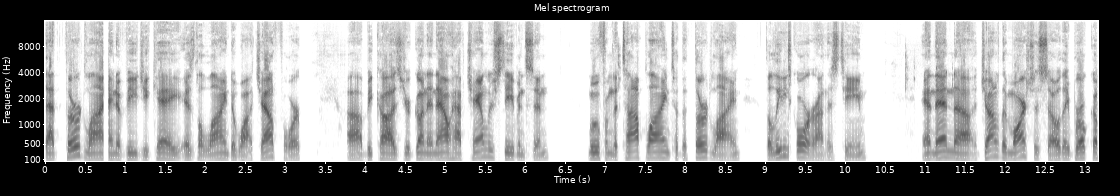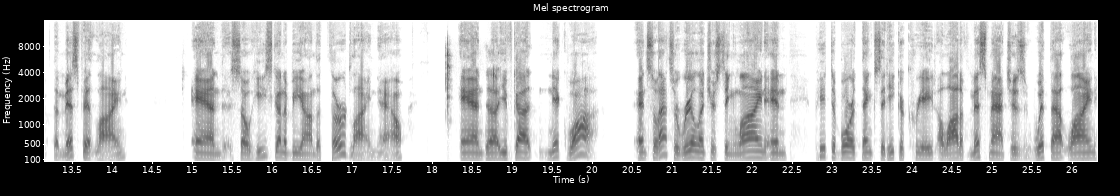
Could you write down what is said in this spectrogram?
that third line of VGK is the line to watch out for uh, because you're going to now have Chandler Stephenson, moved from the top line to the third line, the leading scorer on this team. And then uh, Jonathan Marchessault, they broke up the misfit line. And so he's going to be on the third line now. And uh, you've got Nick Waugh. And so that's a real interesting line. And Pete DeBoer thinks that he could create a lot of mismatches with that line.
